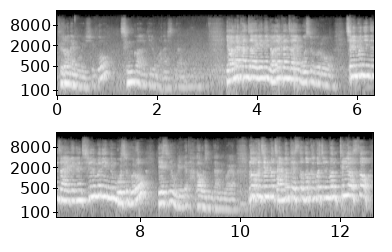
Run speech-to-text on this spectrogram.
드러내 보이시고 증거하기를 원하신다는 거예요. 연약한 자에게는 연약한 자의 모습으로, 질문 있는 자에게는 질문 있는 모습으로 예수님 우리에게 다가오신다는 거예요. 너 그 질문 잘못됐어. 너 그거 질문 틀렸어.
